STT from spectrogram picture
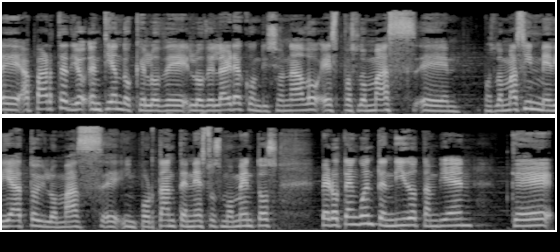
eh, aparte, yo entiendo que lo de lo del aire acondicionado es pues lo más eh, pues lo más inmediato y lo más importante en estos momentos, pero tengo entendido también que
